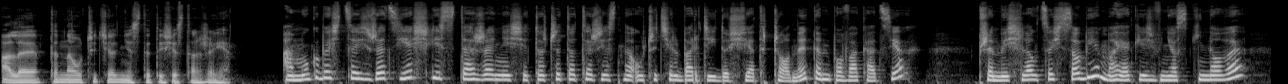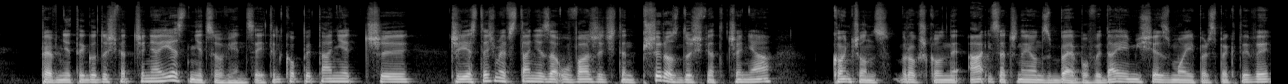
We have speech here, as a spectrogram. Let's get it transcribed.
ale ten nauczyciel niestety się starzeje. A mógłbyś coś rzec, jeśli starzenie się, to czy to też jest nauczyciel bardziej doświadczony, ten po wakacjach? Przemyślał coś sobie? Ma jakieś wnioski nowe? Pewnie tego doświadczenia jest nieco więcej, tylko pytanie, czy, czy jesteśmy w stanie zauważyć ten przyrost doświadczenia, kończąc rok szkolny A i zaczynając B, bo wydaje mi się z mojej perspektywy,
